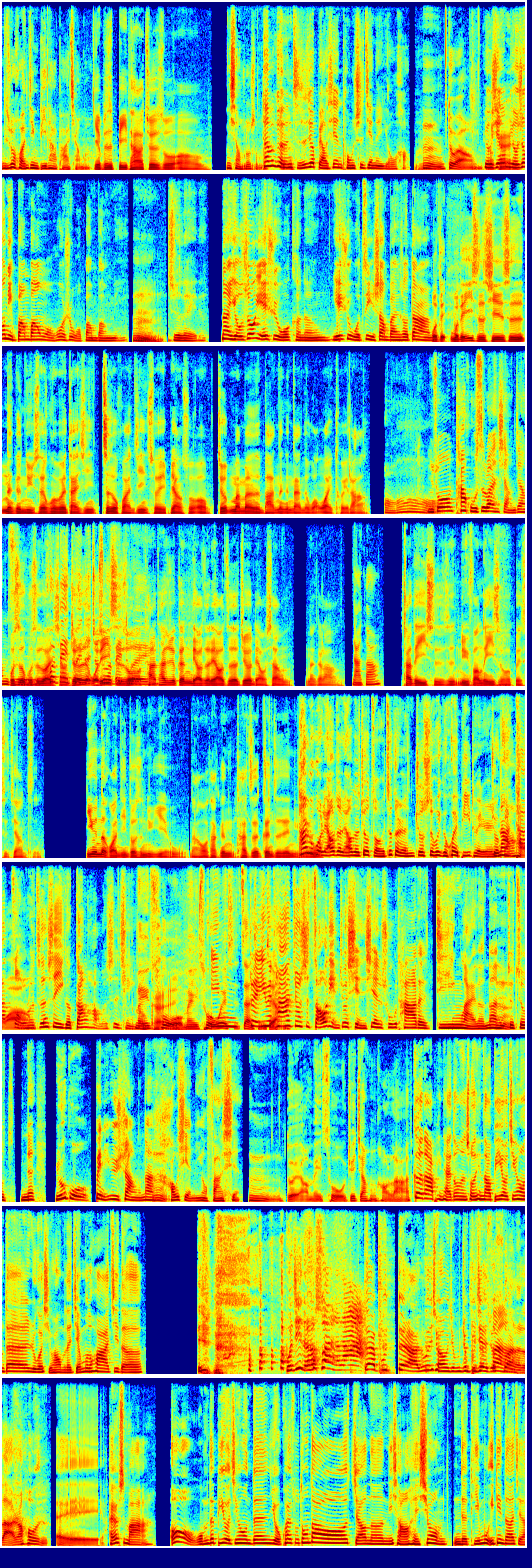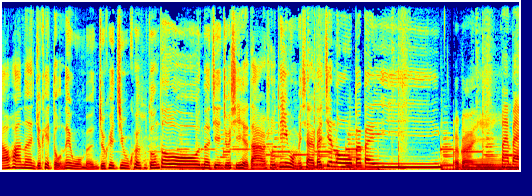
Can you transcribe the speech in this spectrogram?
你说环境逼他爬墙吗？也不是逼他，就是说哦。你想说什么？他们可能只是就表现同事间的友好。嗯，对啊。有些有时候你帮帮我，或者是我帮帮你，嗯之类的。那有时候也许我可能，也许我自己上班的时候，当然我的我的意思其实是那个女生会不会担心这个环境，所以比方说哦，就慢慢的把那个男的往外推啦。哦，你说他胡思乱想这样子，不是胡思乱想，就是我的意思是说，他他就跟聊着聊着就聊上那个啦。哪个啊？他的意思是女方的意思会不会是这样子？因为那环境都是女业务，然后他跟他这跟这些女，他如果聊着聊着就走了，这个人就是会一个会劈腿的人，啊、那他走了真是一个刚好的事情。没错，没错，我也是这样。对，因为他就是早点就显现出他的基因来了，那你就就那如果被你遇上了，那好险你有发现。嗯，对啊，没错，我觉得这样很好啦。各大平台都能收听到《笔友金红灯》，如果喜欢我们的节目的话，记得。不记得就算了啦。对啊，不对啦。如果你喜欢我节目，就不记得就算了啦。然后，哎，还有什么啊？哦，我们的笔友金红灯有快速通道哦。只要呢，你想要很希望我们你的题目一定得到解答的话呢，你就可以抖内我们，就可以进入快速通道喽。那今天就谢谢大家的收听，我们下礼拜见喽，拜拜，拜拜，拜拜。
